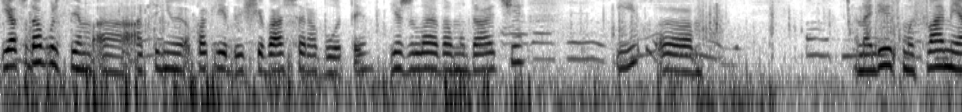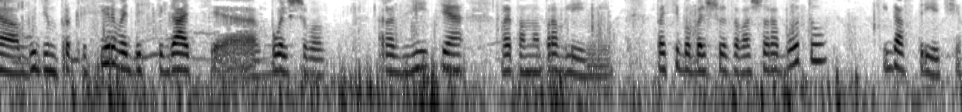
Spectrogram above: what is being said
Я с удовольствием оценю последующие ваши работы. Я желаю вам удачи и Надеюсь, мы с вами будем прогрессировать, достигать э, большего развития в этом направлении. Спасибо большое за вашу работу и до встречи.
